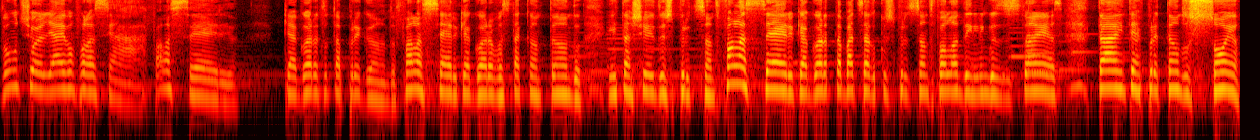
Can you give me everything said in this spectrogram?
vão te olhar e vão falar assim: ah, fala sério que agora tu está pregando. Fala sério que agora você está cantando e está cheio do Espírito Santo. Fala sério que agora está batizado com o Espírito Santo, falando em línguas estranhas, está interpretando o sonho.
